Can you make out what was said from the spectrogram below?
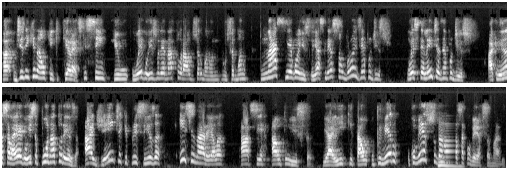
ah, dizem que não, que, que, que, aliás, que sim, que o, o egoísmo é natural do ser humano. O ser humano nasce egoísta. E as crianças são um bom exemplo disso. Um excelente exemplo disso. A criança ela é egoísta por natureza. A gente é que precisa ensinar ela a ser altruísta. E aí que está o, o primeiro, o começo da Hum. nossa conversa, Mário.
